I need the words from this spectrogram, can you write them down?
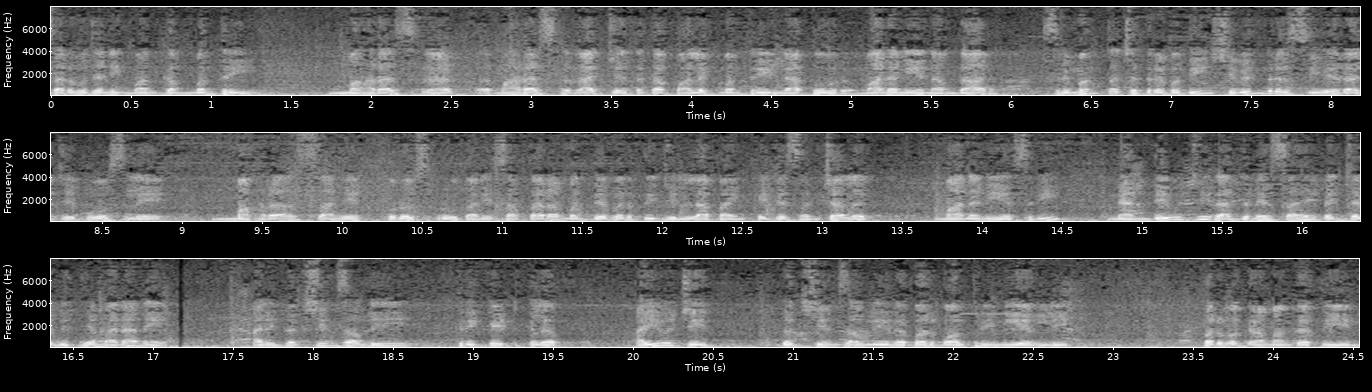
सार्वजनिक बांधकाम मंत्री महाराष्ट्र महाराष्ट्र राज्य तथा पालकमंत्री लातूर माननीय नामदार श्रीमंत छत्रपती शिवेंद्र सिंहराजे भोसले महाराज साहेब पुरस्कृत आणि सातारा मध्यवर्ती जिल्हा बँकेचे संचालक माननीय श्री ज्ञानदेवजी रांजणे साहेब यांच्या विद्यमानाने आणि दक्षिण सावली क्रिकेट क्लब आयोजित दक्षिण सावली रबर बॉल प्रीमियर लीग पर्व क्रमांक तीन.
